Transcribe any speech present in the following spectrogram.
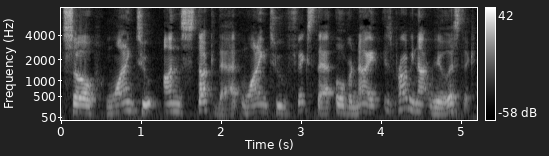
So wanting to unstuck that, wanting to fix that overnight is probably not realistic.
